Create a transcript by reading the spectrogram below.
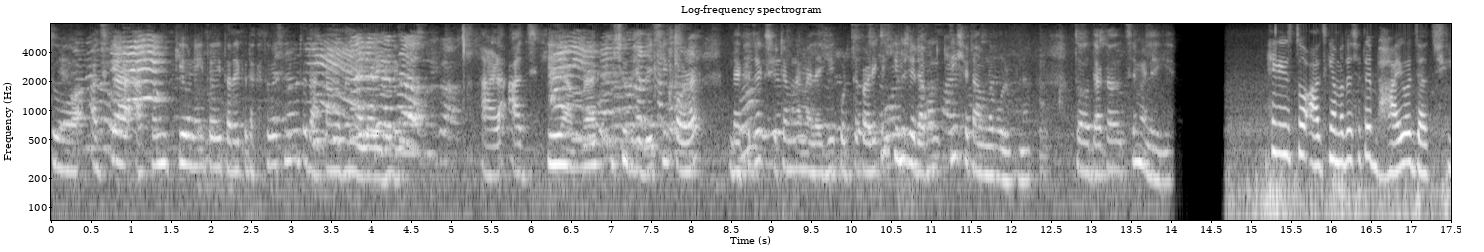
তো আজকে এখন কেউ নেই তাই তাদেরকে দেখাতে পারছি না তো দেখা হবে মেলায় আর আজকে আমরা কিছু ভেবেছি করার দেখা যাক সেটা আমরা মেলায় গিয়ে করতে পারি কি কিন্তু সেটা এখন কী সেটা আমরা বলব না। তো দেখা হচ্ছে মেলায় গিয়ে। হ্যাঁ guys, তো আজকে আমাদের সাথে ভাইও যাচ্ছিল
